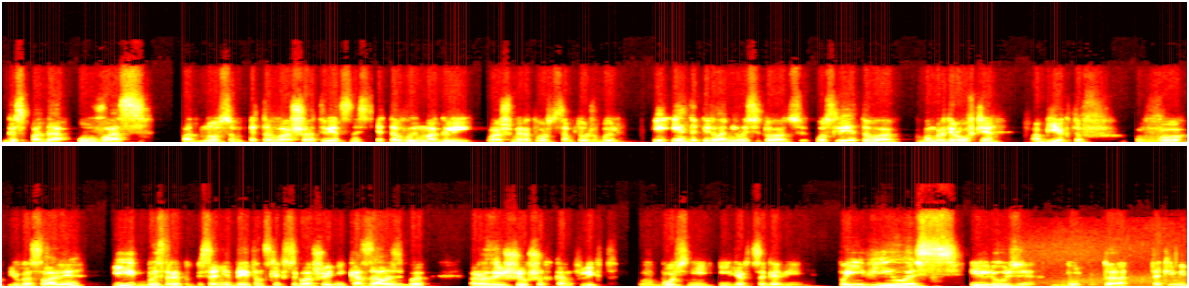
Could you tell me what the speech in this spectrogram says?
господа, у вас под носом. Это ваша ответственность. Это вы могли. Ваши миротворцы там тоже были. И это переломило ситуацию. После этого бомбардировки объектов в Югославии и быстрое подписание Дейтонских соглашений, казалось бы, разрешивших конфликт в Боснии и Герцеговине появилась иллюзия, будто такими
